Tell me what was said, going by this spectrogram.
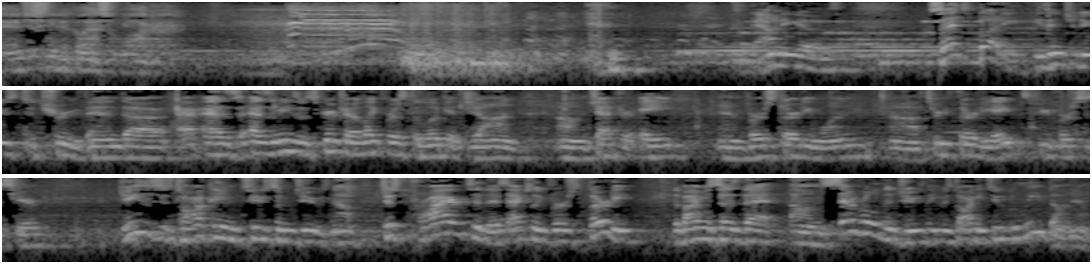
Okay. I just need a glass of water. down he goes. So that's Buddy. He's introduced to truth, and uh, as as a means of scripture, I'd like for us to look at John um, chapter eight and verse thirty-one uh, through thirty-eight. It's a few verses here. Jesus is talking to some Jews. Now, just prior to this, actually, verse 30, the Bible says that um, several of the Jews that he was talking to believed on him.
